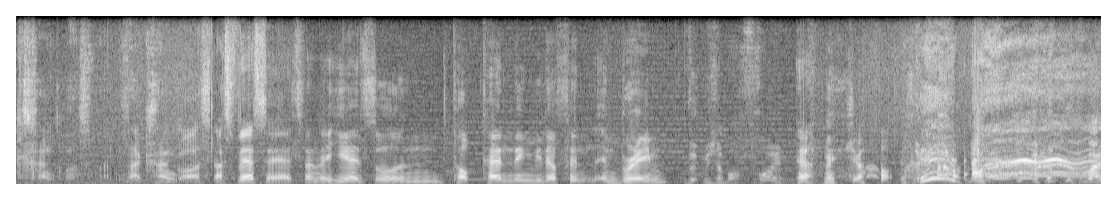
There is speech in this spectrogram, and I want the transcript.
krank aus, Mann. Sah krank aus. Das wär's ja jetzt, wenn wir hier jetzt so ein Top-10-Ding wiederfinden in Bremen. Würde mich aber auch freuen. Ja, mich auch. mal,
